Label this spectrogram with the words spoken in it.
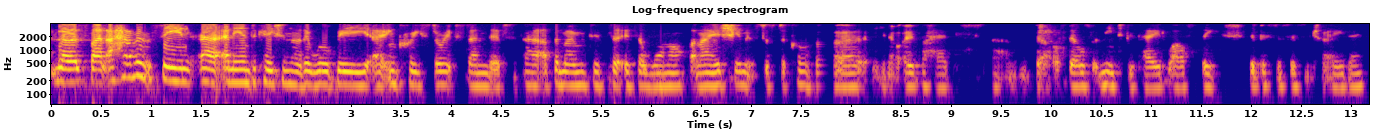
No, it's fine. I haven't seen uh, any indication that it will be uh, increased or extended. Uh, at the moment, it's a it's a one-off, and I assume it's just to cover you know overheads, um, bills that need to be paid whilst the, the business isn't trading.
